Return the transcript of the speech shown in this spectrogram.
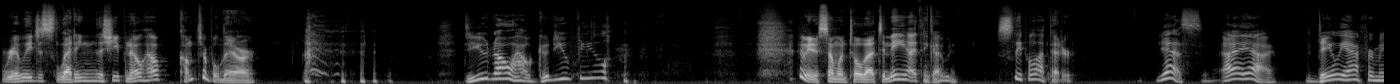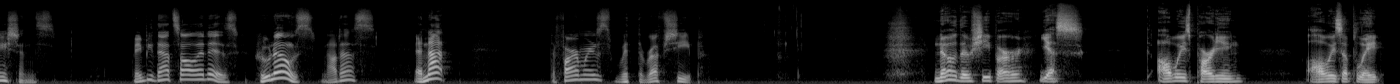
really just letting the sheep know how comfortable they are. Do you know how good you feel? I mean, if someone told that to me, I think I would sleep a lot better. yes. Uh, yeah. Daily affirmations. Maybe that's all it is. Who knows? Not us. And not the farmers with the rough sheep. No, those sheep are, yes, always partying, always up late.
